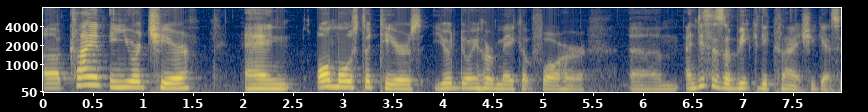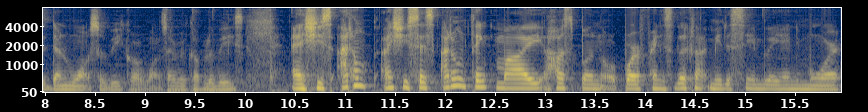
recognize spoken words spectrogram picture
a client in your chair and almost to tears, you're doing her makeup for her. Um, and this is a weekly client. She gets it done once a week or once every couple of weeks. And she's, I don't, and she says, I don't think my husband or boyfriend is looking at me the same way anymore.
